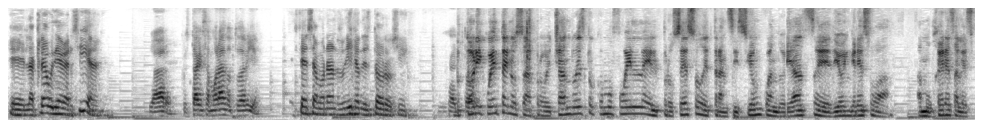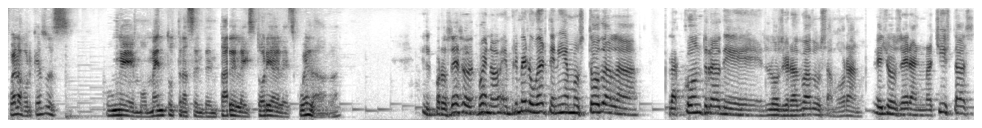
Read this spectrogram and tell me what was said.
Eh, la Claudia García. Claro, pues está en todavía. Está en hija del toro, sí. Doctor, y cuéntenos, aprovechando esto, ¿cómo fue el, proceso de transición cuando ya se dio ingreso a, mujeres a la escuela? Porque eso es un eh, momento trascendental en la historia de la escuela, ¿verdad? El proceso, bueno, en primer lugar teníamos toda la la contra de los graduados zamoranos. Ellos eran machistas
